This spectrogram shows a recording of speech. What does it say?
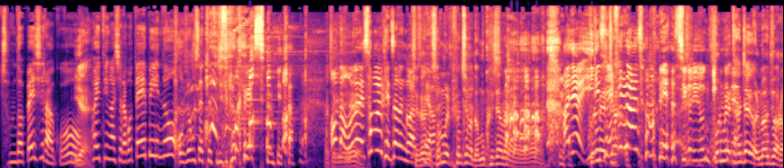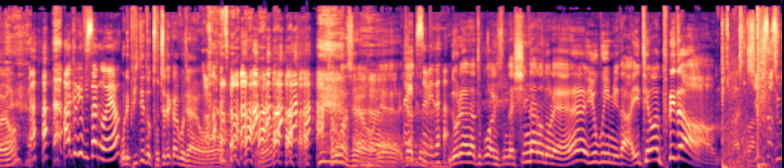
좀더 더 빼시라고 예. 화이팅 하시라고 떼비누 5종 세트 드리도록 하겠습니다. 어, 나 오늘 선물 괜찮은 것 같아요. 선물 편차가 너무 크잖아요. 아니요, 이게 제일 다- 필요한 선물이에요, 지금 이분. 쿨매트 한 장이 얼마인 줄 알아요? 아, 그렇게 비싼 거예요? 우리 PD도 돗자리 깔고 자요. 어? 참고하세요. 예. 자, 알겠습니다. 노래 하나 듣고 가겠습니다. 신나는 노래 UV입니다. 이태원 프리덤. 심사숙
